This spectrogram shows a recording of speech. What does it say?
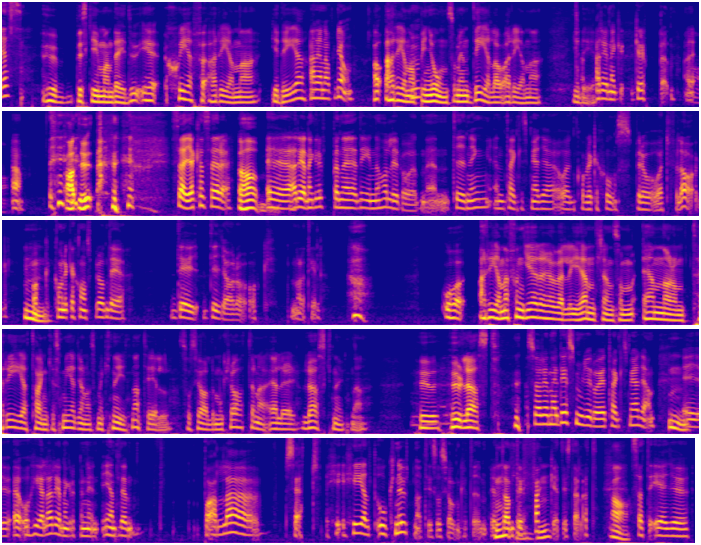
Yes. Hur beskriver man dig? Du är chef för Arena Idé. Arena Opinion. Ah, Arena mm. Opinion mm. som är en del av Arena Idé. Arenagruppen. Ja. ja. Ah, du... Så här, jag kan säga det. Eh, Arenagruppen det innehåller då en, en, tidning, en tankesmedja och en kommunikationsbyrå och ett förlag. Mm. Och kommunikationsbyrån det, det, det jag och, och några till. Och Arena fungerar väl egentligen som en av de tre tankesmedjorna som är knutna till Socialdemokraterna eller löst knutna. Hur, hur löst? Alltså Arena Idé som ju då är tankesmedjan mm. är ju, och hela Arenagruppen är egentligen på alla sätt he helt oknutna till socialdemokratin utan mm, okay. till facket mm. istället. Ja. Så att det är ju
